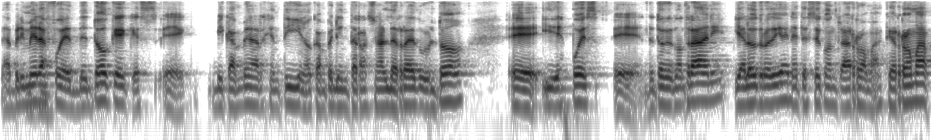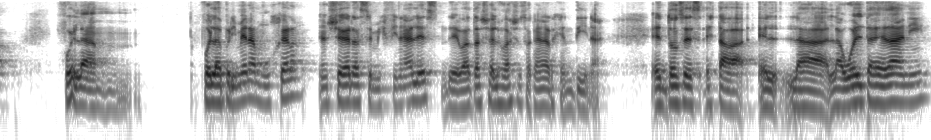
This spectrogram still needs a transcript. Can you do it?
La primera fue de Toque, que es eh, bicampeón argentino, campeón internacional de Red Bull, todo. Eh, y después eh, de Toque contra Dani. Y al otro día NTC contra Roma, que Roma fue la, fue la primera mujer en llegar a semifinales de Batalla de los Gallos acá en Argentina. Entonces estaba la, la, vuelta de Dani,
